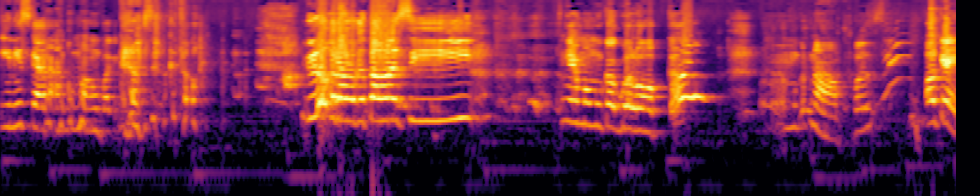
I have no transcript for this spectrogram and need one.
ini sekarang aku mau pakai kenapa sih ketawa. Dulu kenapa ketawa sih? Ini emang muka gue lokal emang kenapa sih Oke, okay,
